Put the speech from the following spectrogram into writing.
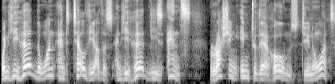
When he heard the one ant tell the others, and he heard these ants rushing into their homes, do you know what?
